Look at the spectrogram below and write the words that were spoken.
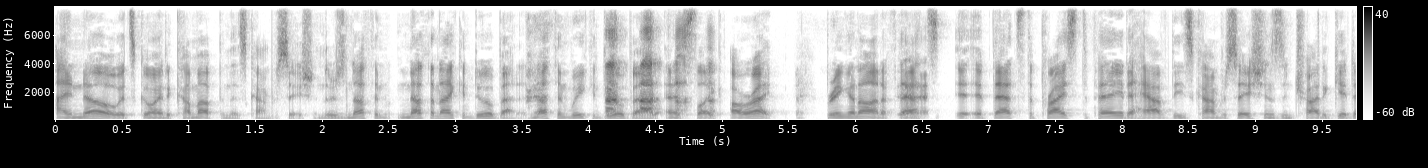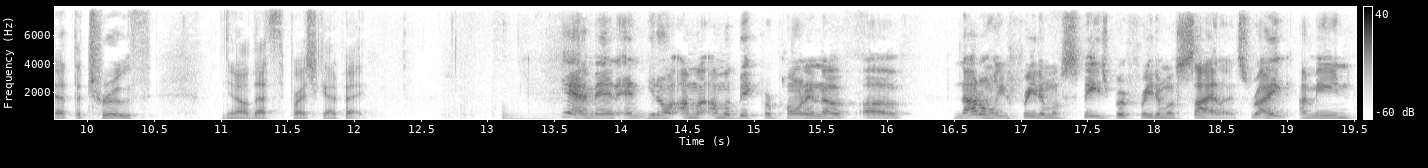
I know it's going to come up in this conversation. There's nothing, nothing I can do about it. Nothing we can do about it. And it's like, all right, bring it on. If that's if that's the price to pay to have these conversations and try to get at the truth, you know, that's the price you got to pay. Yeah, man, and you know, I'm a, I'm a big proponent of of not only freedom of speech but freedom of silence, right? I mean,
